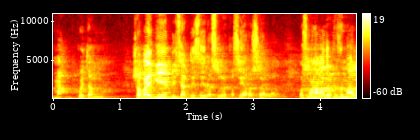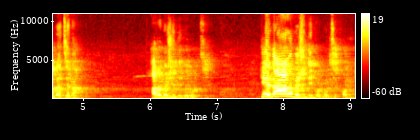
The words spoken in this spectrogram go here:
মা, কইতাম না। সবাই গিয়ে বিচার দিছে রাসুলের কাছে রাসুল্লাহ ওসমান আমাদের কাছে মাল বেচে না। আরও বেশি দিবে বলছে। কে দা আরও বেশি দিবে বলছে কন্ত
